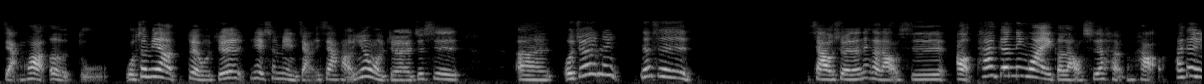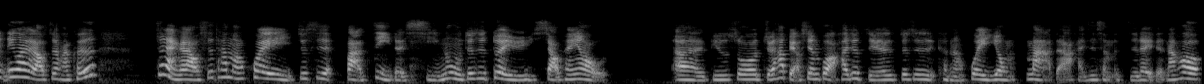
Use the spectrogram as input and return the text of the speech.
讲话恶毒，我顺便要，对我觉得可以顺便讲一下好，因为我觉得就是。嗯，我觉得那那是小学的那个老师哦，他跟另外一个老师很好，他跟另外一个老师很好。可是这两个老师他们会就是把自己的喜怒，就是对于小朋友，呃，比如说觉得他表现不好，他就直接就是可能会用骂的啊，还是什么之类的。然后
